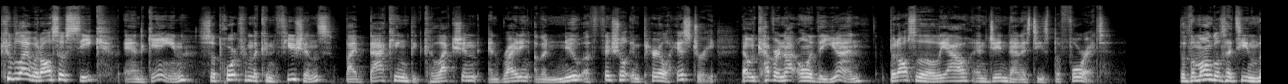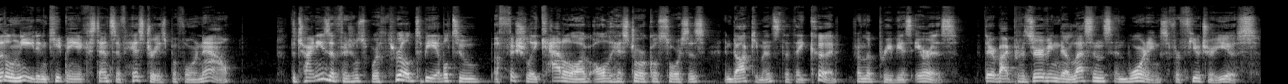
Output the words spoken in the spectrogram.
Kublai would also seek, and gain, support from the Confucians by backing the collection and writing of a new official imperial history that would cover not only the Yuan, but also the Liao and Jin dynasties before it. Though the Mongols had seen little need in keeping extensive histories before now, the Chinese officials were thrilled to be able to officially catalog all the historical sources and documents that they could from the previous eras, thereby preserving their lessons and warnings for future use.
